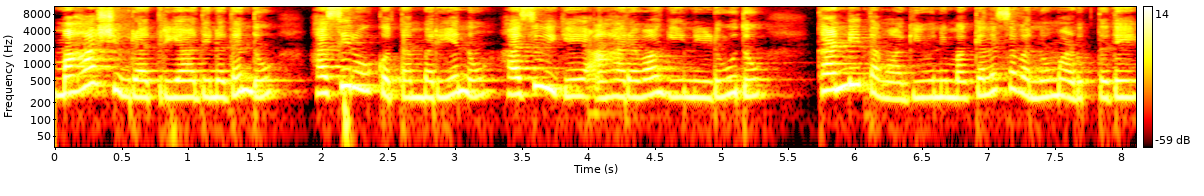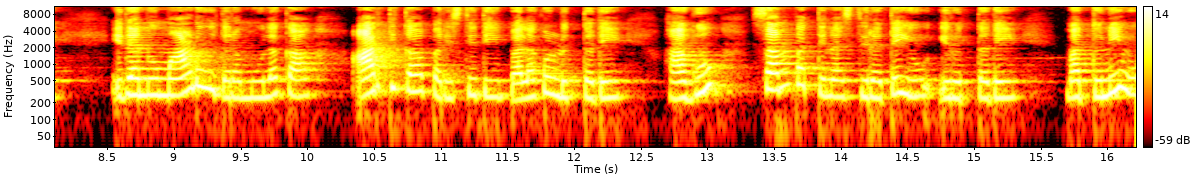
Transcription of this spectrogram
ಮಹಾಶಿವರಾತ್ರಿಯ ದಿನದಂದು ಹಸಿರು ಕೊತ್ತಂಬರಿಯನ್ನು ಹಸುವಿಗೆ ಆಹಾರವಾಗಿ ನೀಡುವುದು ಖಂಡಿತವಾಗಿಯೂ ನಿಮ್ಮ ಕೆಲಸವನ್ನು ಮಾಡುತ್ತದೆ. ಇದನ್ನು ಮಾಡುವುದರ ಮೂಲಕ ಆರ್ಥಿಕ ಪರಿಸ್ಥಿತಿ ಬಲಗೊಳ್ಳುತ್ತದೆ ಹಾಗೂ ಸಂಪತ್ತಿನ ಸ್ಥಿರತೆಯೂ ಇರುತ್ತದೆ ಮತ್ತು ನೀವು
